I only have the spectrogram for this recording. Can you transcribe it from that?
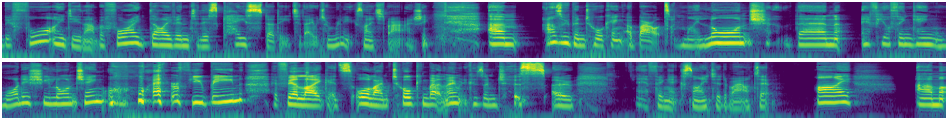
before I do that, before I dive into this case study today, which I'm really excited about actually, um, as we've been talking about my launch, then if you're thinking, what is she launching? Where have you been? I feel like it's all I'm talking about at the moment because I'm just so effing excited about it. I am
